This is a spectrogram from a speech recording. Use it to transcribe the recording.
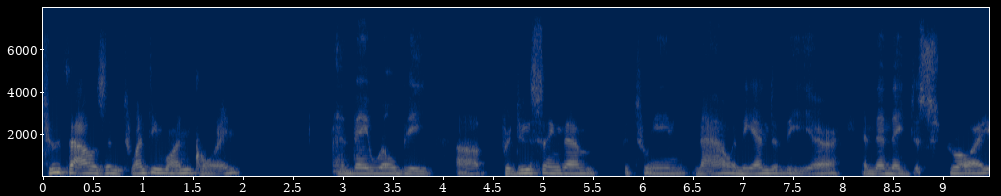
2021 coin, and they will be uh, producing them between now and the end of the year. And then they destroy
